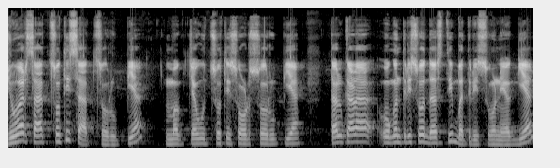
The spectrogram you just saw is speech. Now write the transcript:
જુવાર સાતસોથી સાતસો રૂપિયા. મગ ચૌદસોથી સોળસો રૂપિયા. તલકાળા ઓગણત્રીસો દસથી બત્રીસો ને અગિયાર.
